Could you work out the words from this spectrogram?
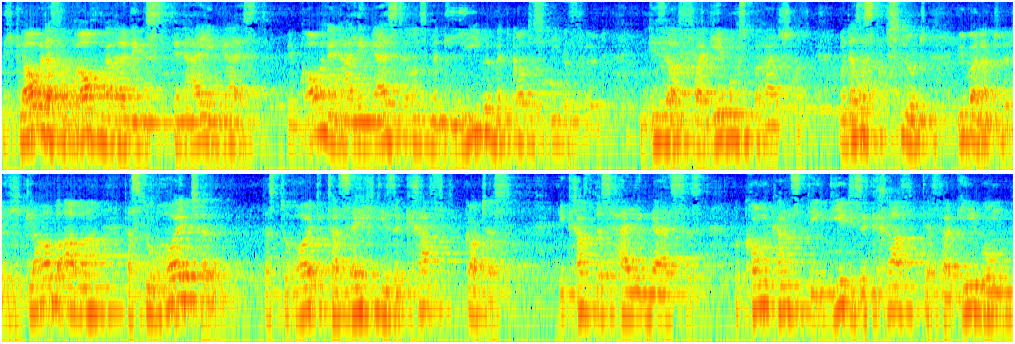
Ich glaube, dafür brauchen wir allerdings den Heiligen Geist. Wir brauchen den Heiligen Geist, der uns mit Liebe, mit Gottes Liebe füllt, mit dieser Vergebungsbereitschaft. Und das ist absolut übernatürlich. Ich glaube aber, dass du heute, dass du heute tatsächlich diese Kraft Gottes, die Kraft des Heiligen Geistes bekommen kannst, die dir diese Kraft der Vergebung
